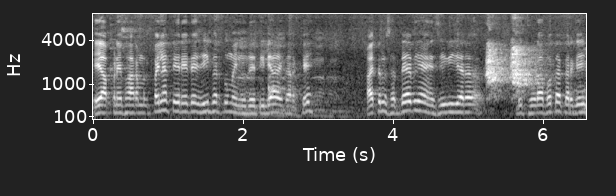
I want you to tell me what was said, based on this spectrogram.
ਇਹ ਆਪਣੇ ਫਾਰਮ ਪਹਿਲਾਂ ਤੇਰੇ ਤੇ ਸੀ ਫਿਰ ਤੂੰ ਮੈਨੂੰ ਦੇਤੀ ਲਿਆ ਕਰਕੇ। ਅੱਜ ਤੈਨੂੰ ਸੱਦਿਆ ਵੀ ਐ ਸੀ ਵੀ ਯਾਰ ਵੀ ਥੋੜਾ ਬਹੁਤਾ ਕਰ ਗਏ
